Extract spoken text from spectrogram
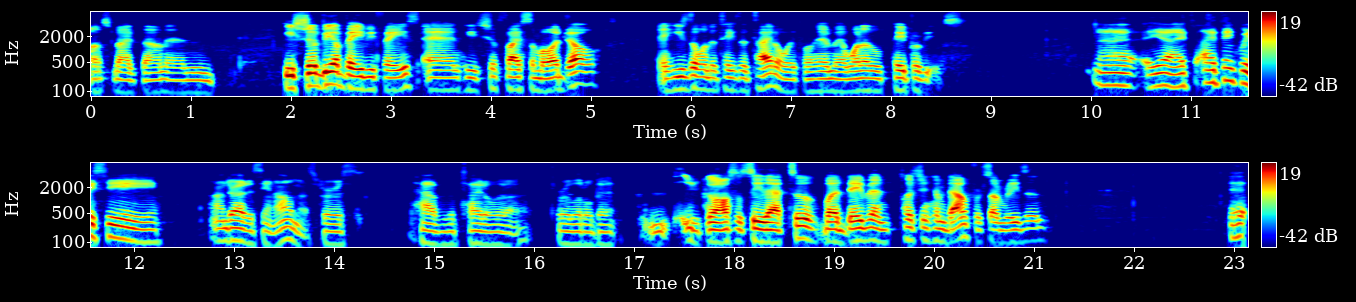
on SmackDown, and he should be a babyface, and he should fight Samoa Joe, and he's the one that takes the title away from him at one of those pay per views. Uh, yeah, I th- I think we see Andrade Cien Almas first have the title uh, for a little bit. you can also see that too. But they've been pushing him down for some reason. Eh,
